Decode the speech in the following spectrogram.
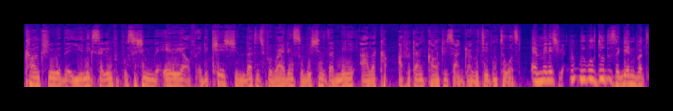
country with a unique selling proposition in the area of education that is providing solutions that many other African countries are gravitating towards. And ministry, we will do this again, but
